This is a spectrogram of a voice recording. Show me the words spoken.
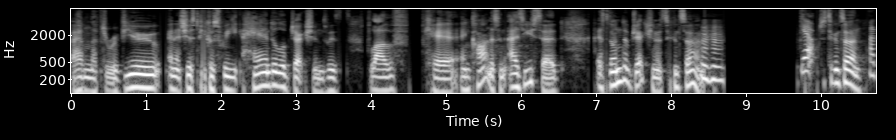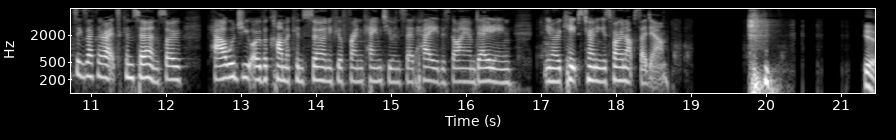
I haven't left a review. And it's just because we handle objections with love, care, and kindness. And as you said, it's not an objection, it's a concern. Mm-hmm. Yeah. Just a concern. That's exactly right. It's a concern. So, how would you overcome a concern if your friend came to you and said, Hey, this guy I'm dating, you know, keeps turning his phone upside down? yeah.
